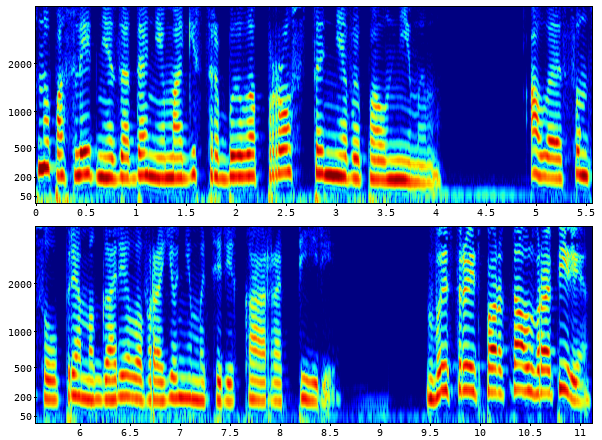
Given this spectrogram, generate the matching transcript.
Но последнее задание магистра было просто невыполнимым. Алое солнце упрямо горело в районе материка Рапири. «Выстроить портал в Рапире.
